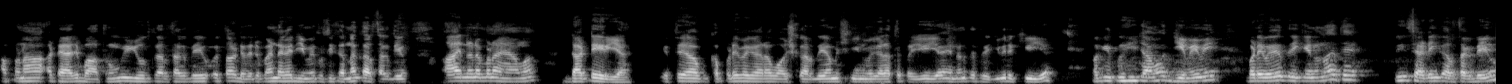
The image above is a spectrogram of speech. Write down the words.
ਆਪਣਾ ਅਟੈਚ ਬਾਥਰੂਮ ਵੀ ਯੂਜ਼ ਕਰ ਸਕਦੇ ਹੋ। ਇਹ ਤੁਹਾਡੇ ਤੇ ਡਿਪੈਂਡ ਹੈਗਾ ਜਿਵੇਂ ਤੁਸੀਂ ਕਰਨਾ, ਕਰ ਸਕਦੇ ਹੋ। ਆ ਇਹਨਾਂ ਨੇ ਬਣਾਇਆ ਵਾ ਡਟ ਏਰੀਆ ਇੱਥੇ ਆਪ ਕੱਪੜੇ ਵਗੈਰਾ ਵਾਸ਼ ਕਰਦੇ ਆ ਮਸ਼ੀਨ ਵਗੈਰਾ ਤੇ ਪਈ ਹੋਈ ਆ। ਇਹਨਾਂ ਨੇ ਤੇ ਫ੍ਰਿਜ ਵੀ ਰੱਖੀ ਹੋਈ ਆ। ਬਾਕੀ ਤੁਸੀਂ ਚਾਹੋ ਜਿਵੇਂ ਵੀ ਬੜੇ ਵਧੀਆ ਤਰੀਕੇ ਨਾਲ ਨਾ ਇੱਥੇ ਤੁਸੀਂ ਸੈਟਿੰਗ ਕਰ ਸਕਦੇ ਹੋ।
